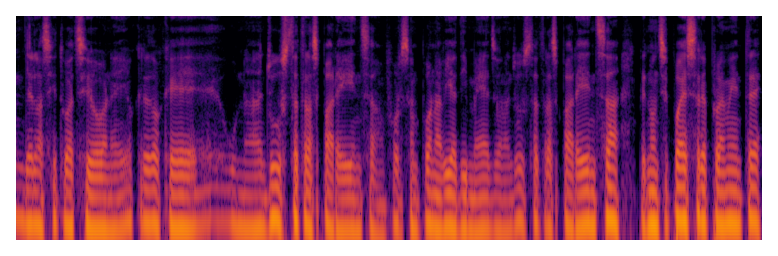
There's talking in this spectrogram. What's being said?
della, situazione. Io credo che una giusta trasparenza, forse un po' una via di mezzo, una giusta trasparenza, non si può essere probabilmente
